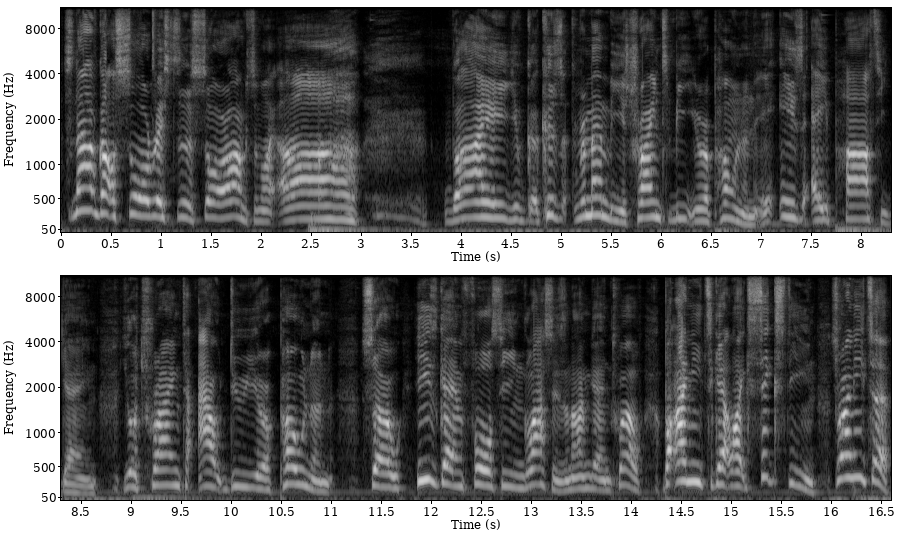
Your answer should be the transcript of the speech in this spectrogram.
So now I've got a sore wrist and a sore arm. So I'm like, ah, oh, why you've got? Because remember, you're trying to beat your opponent. It is a party game. You're trying to outdo your opponent. So he's getting 14 glasses and I'm getting 12. But I need to get like 16. So I need to.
